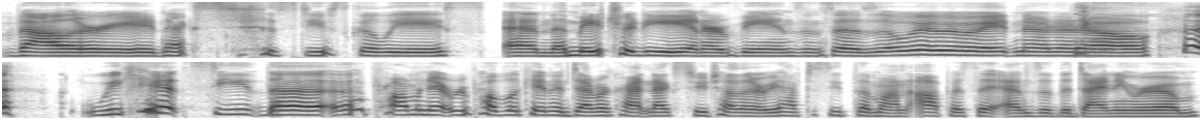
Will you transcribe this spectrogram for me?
Valerie next to Steve Scalise, and the maitre d' intervenes and says, "Oh wait, wait, wait, no, no, no, we can't see the prominent Republican and Democrat next to each other. We have to seat them on opposite ends of the dining room."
